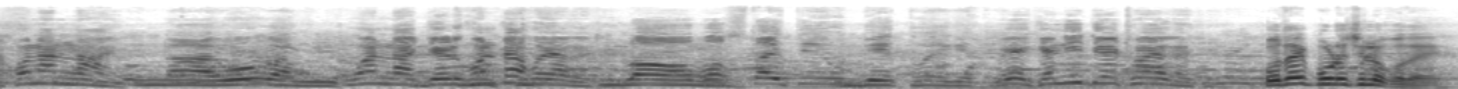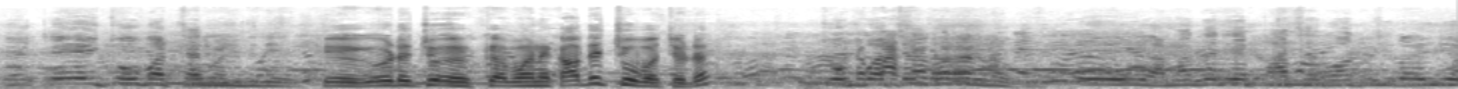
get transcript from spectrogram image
এখন আর নাই। না ও না দেড় ঘণ্টা হয়ে গেছে। তুলা ডেথ হয়ে গেছে। এখানেই ডেট হয়ে গেছে। কোথায় পড়েছিল কোথায়? এই চৌবাচ্চার ভিতরে ওটা মানে কাদের চৌবাচ্চা ওটা? এই আমাদের যে পাশে ঘর ছিল এই যে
